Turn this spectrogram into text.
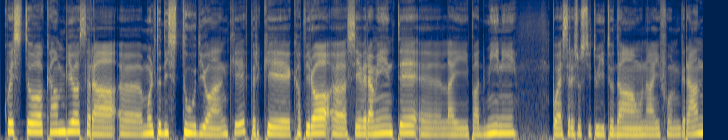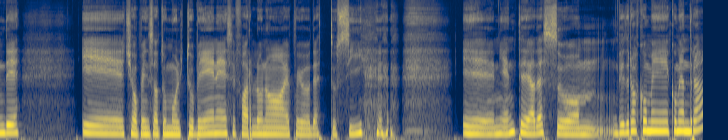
Questo cambio sarà uh, molto di studio anche perché capirò uh, se veramente uh, l'iPad mini può essere sostituito da un iPhone grande e ci ho pensato molto bene se farlo o no e poi ho detto sì. E niente, adesso mm, vedrò come, come andrà.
